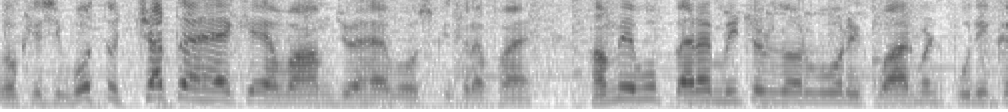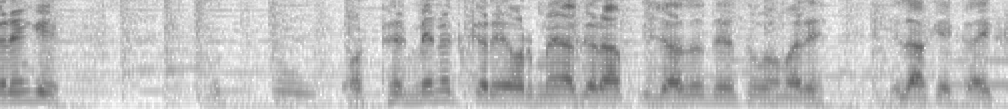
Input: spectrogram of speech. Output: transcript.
वो किसी वो तो चाहता है कि अवाम जो है वो उसकी तरफ़ आए। हमें वो पैरामीटर्स और वो रिक्वायरमेंट पूरी करेंगे और फिर मेहनत करें और मैं अगर आपकी इजाज़त दें तो हमारे इलाके का एक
